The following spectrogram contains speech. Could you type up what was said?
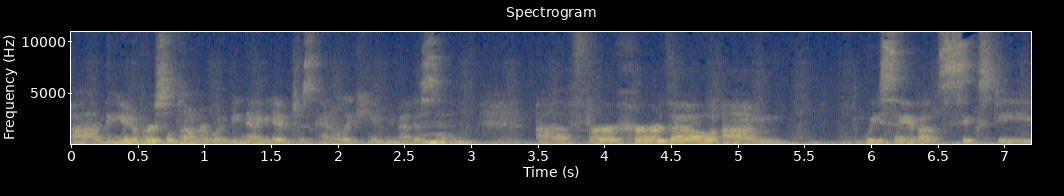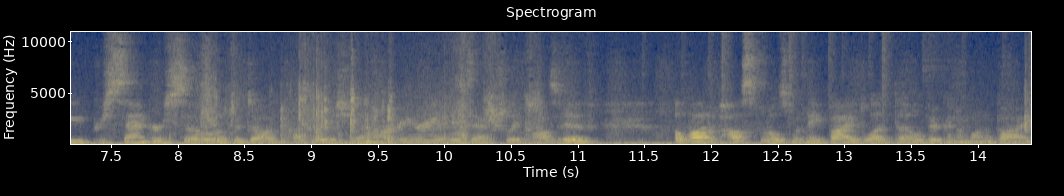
Uh, the universal donor would be negative, just kind of like human medicine. Uh, for her though, um, we say about 60% or so of the dog population in our area is actually positive. A lot of hospitals, when they buy blood though, they're gonna wanna buy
